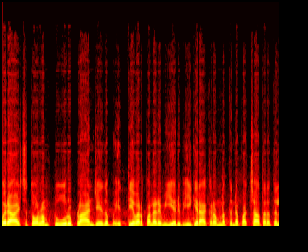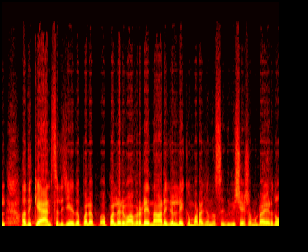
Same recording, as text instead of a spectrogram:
ഒരാഴ്ചത്തോളം ടൂർ പ്ലാൻ ചെയ്ത് എത്തിയവർ പലരും ഈ ഒരു ഭീകരാക്രമണത്തിന്റെ പശ്ചാത്തലത്തിൽ അത് ക്യാൻസൽ ചെയ്ത് പല പലരും അവരുടെ നാടുകളിലേക്ക് മടങ്ങുന്ന സ്ഥിതിവിശേഷമുണ്ടായിരുന്നു.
